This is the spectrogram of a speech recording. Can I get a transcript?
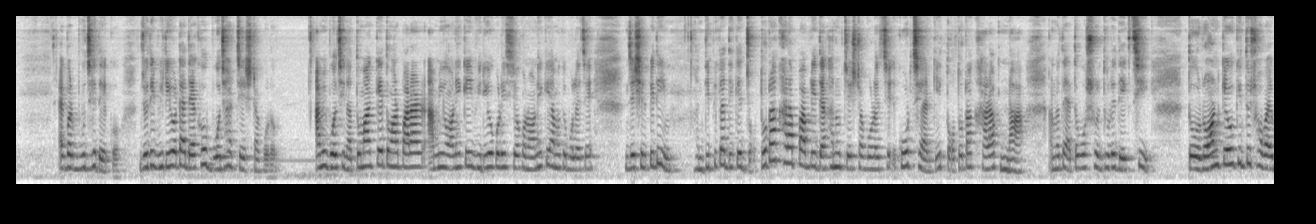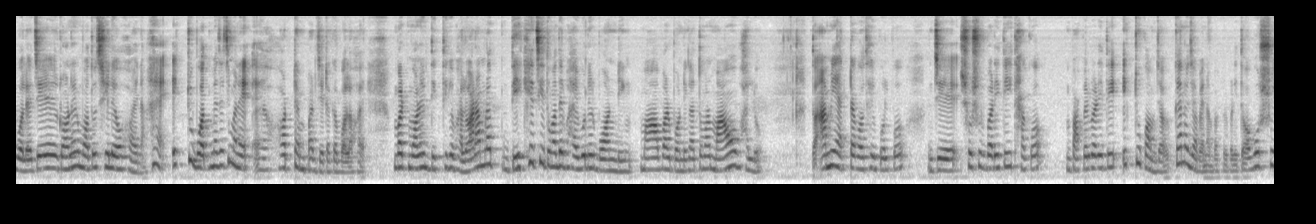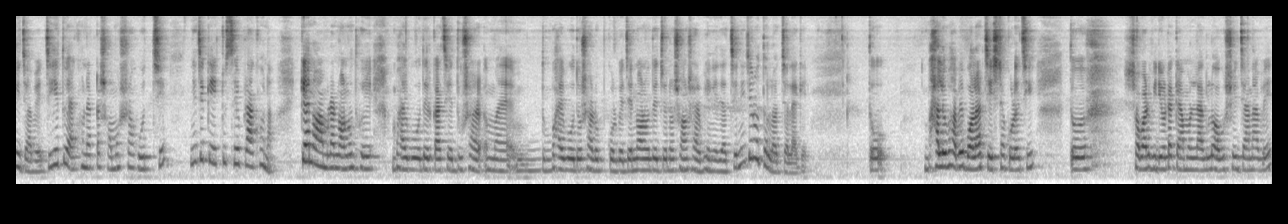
একবার বুঝে দেখো, যদি ভিডিওটা দেখো বোঝার চেষ্টা করো। আমি বলছি না, তোমাকে, তোমার পাড়ার আমি অনেকেই ভিডিও করেছি যখন অনেকেই আমাকে বলেছে যে শিল্পীদি দীপিকা দিকে যতটা খারাপ পাবলিক দেখানোর চেষ্টা করেছে, করছে আর কি, ততটা খারাপ না। আমরা তো এত বছর ধরে দেখছি তো রনকেও কিন্তু সবাই বলে যে রনের মতো ছেলেও হয় না। হ্যাঁ একটু বদমেজাজি মানে হট টেম্পার যেটাকে বলা হয়। বাট মনের দিক থেকে ভালো। আর আমরা দেখেছি তোমাদের ভাই বোনের বন্ডিং মা বাবার বন্ডিং আর তোমার মাও ভালো। তো আমি একটা কথাই বলব যে, শ্বশুর বাড়িতেই থাকো, বাপের বাড়িতে একটু কম যাও। কেন যাবে না বাপের বাড়িতে? অবশ্যই যাবে। যেহেতু এখন একটা সমস্যা হচ্ছে নিজেকে একটু সেফ রাখো না। কেন আমরা ননদ হয়ে ভাই বউদের কাছে দোষার মানে ভাই বউ দোষারোপ করবে যে ননদের জন্য সংসার ভেঙে যাচ্ছে, নিজেরও তো লজ্জা লাগে। তো ভালোভাবে বলার চেষ্টা করেছি। তো সবার ভিডিওটা কেমন লাগল অবশ্যই জানাবে।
